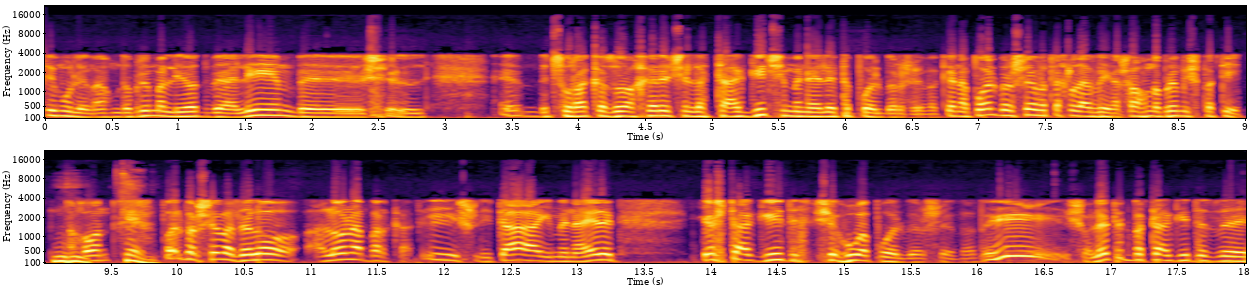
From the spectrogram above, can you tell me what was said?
שימו לב, אנחנו מדברים על להיות בעלים בשל, אה, בצורה כזו או אחרת של התאגיד שמנהל את הפועל באר שבע. כן, הפועל באר שבע צריך להבין, עכשיו אנחנו מדברים משפטית, נכון? כן. הפועל באר שבע זה לא אלונה ברקת, היא שליטה, היא מנהלת. יש תאגיד שהוא הפועל באר שבע, והיא שולטת בתאגיד הזה,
